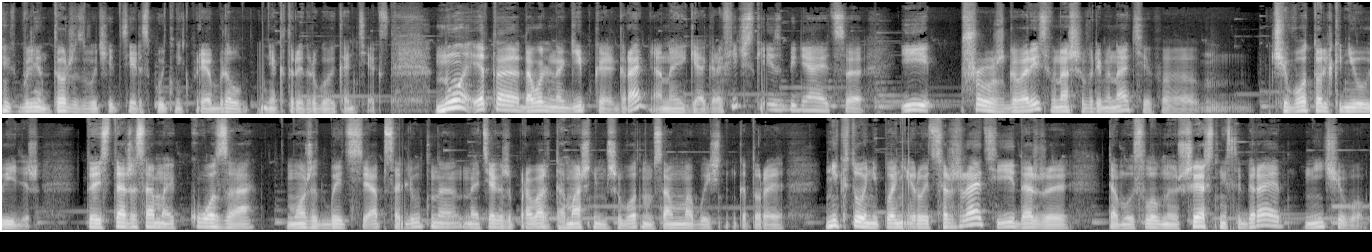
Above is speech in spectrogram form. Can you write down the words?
блин, тоже звучит, теперь спутник приобрел некоторый другой контекст. Но это довольно гибкая грань, она и географически изменяется, и что уж говорить, в наши времена, типа, чего только не увидишь. То есть та же самая коза, может быть абсолютно на тех же правах домашним животным, самым обычным, которое никто не планирует сожрать и даже там условную шерсть не собирает, ничего.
